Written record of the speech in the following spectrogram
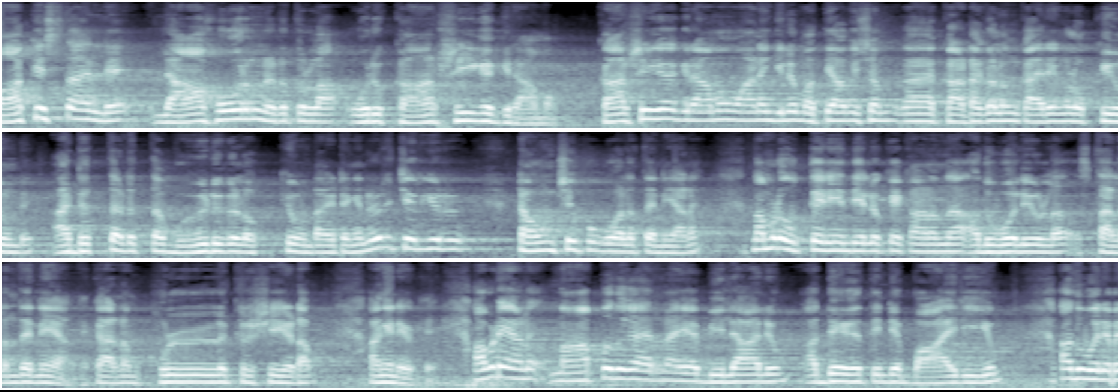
പാകിസ്ഥാനിലെ ലാഹോറിനടുത്തുള്ള ഒരു കാർഷിക ഗ്രാമം. കാർഷിക ഗ്രാമമാണെങ്കിലും അത്യാവശ്യം കടകളും കാര്യങ്ങളൊക്കെ ഉണ്ട് അടുത്തടുത്ത വീടുകളൊക്കെ ഉണ്ടായിട്ട് ഇങ്ങനെ ഒരു ചെറിയൊരു ടൗൺഷിപ്പ് പോലെ തന്നെയാണ്. നമ്മുടെ ഉത്തരേന്ത്യയിലൊക്കെ കാണുന്ന അതുപോലെയുള്ള സ്ഥലം തന്നെയാണ്. കാരണം ഫുള്ള് കൃഷിയിടം അങ്ങനെയൊക്കെ. അവിടെയാണ് നാൽപ്പതുകാരനായ ബിലാലും അദ്ദേഹത്തിന്റെ ഭാര്യയും അതുപോലെ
